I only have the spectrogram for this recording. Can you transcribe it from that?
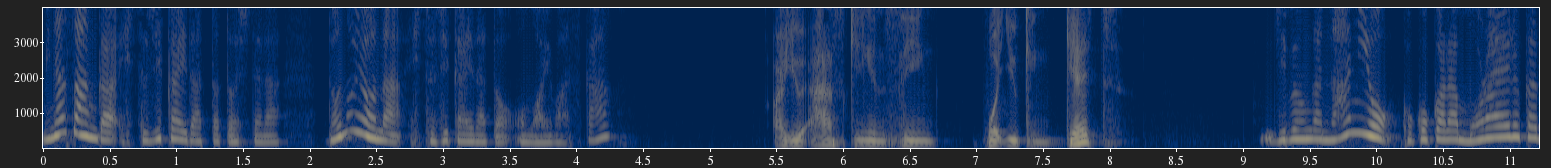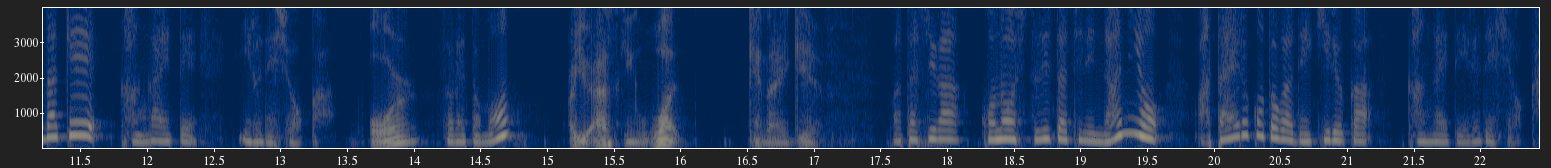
皆さんが羊飼いだったとしたらどのような羊飼いだと思いますか Are you asking and seeing what you can get? 自分が何をここからもらえるかだけ考えているでしょうか Or それとも are you asking, What can I give? 私がこの羊たちに何を与えることができるか考えているでしょうか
